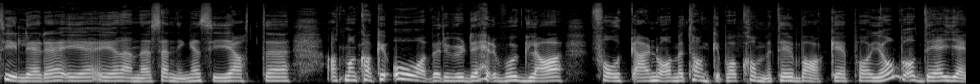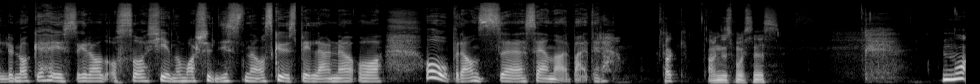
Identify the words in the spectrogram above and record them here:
tidligere i, i denne sendingen si at, eh, at man kan ikke overvurdere hvor glad folk er nå med tanke på å komme tilbake på jobb, og det gjelder nok i høyeste grad også kinomaskinistene og skuespillerne og, og operaens eh, scenearbeidere. Takk. Agnes Moxnes. Nå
